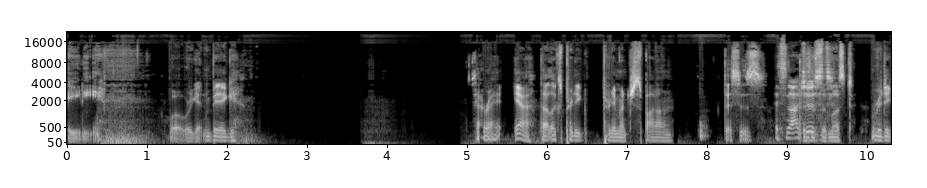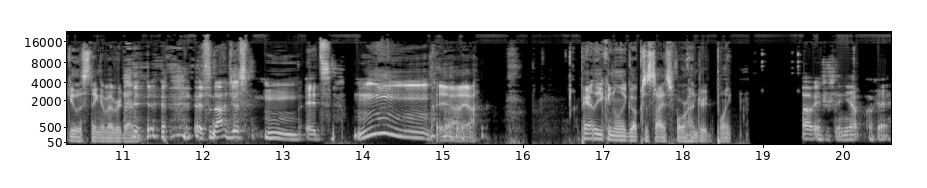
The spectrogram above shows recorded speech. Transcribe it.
80. Whoa, we're getting big. Is that right? Yeah, that looks pretty pretty much spot on. This is It's not this just is the most ridiculous thing I've ever done. it's not just mm, it's mm. yeah, yeah. Apparently, you can only go up to size 400 point, Oh, interesting. Yep. Okay.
